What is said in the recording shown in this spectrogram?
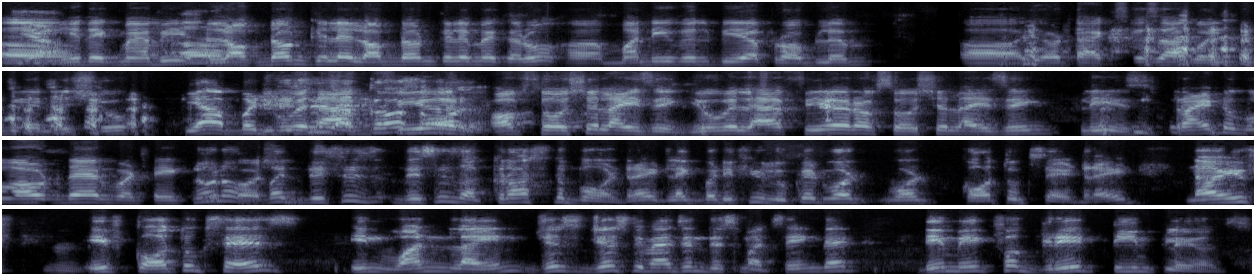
Uh, ये देख मैं अभी uh, लॉकडाउन के लिए लॉकडाउन के लिए मैं करूँ मनी विल बी अ प्रॉब्लम your taxes are going to be an issue Yeah, but you this will have across fear all. of socializing you will have fear of socializing please try to go out there but take No, no, but this is this is across the board, right? Like, but if you look at what what Kautuk said, right now, if Hmm. if Kautuk says in one line, just just imagine this much, saying that they make for great team players.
